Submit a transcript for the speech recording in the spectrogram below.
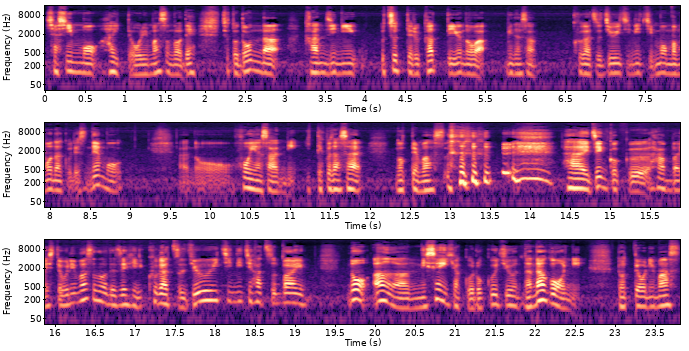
写真も入っておりますので、ちょっとどんな感じに写ってるかっていうのは、皆さん9月11日、もう間もなくですね、もう、あの、本屋さんに行ってください。載ってます。はい、全国販売しておりますので、ぜひ9月11日発売のアンアン2167号に載っております。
